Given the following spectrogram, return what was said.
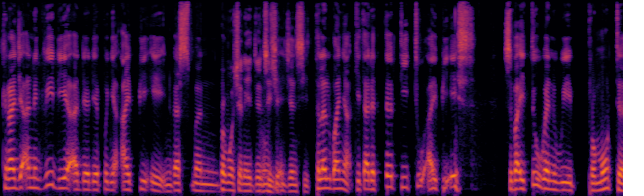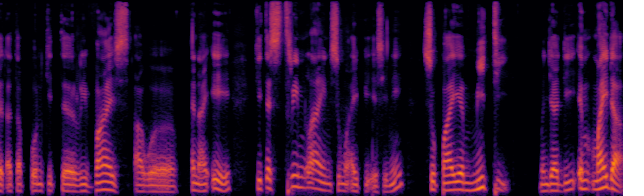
Kerajaan negeri dia ada dia punya IPA investment Promotion Agency. promotion agency. Terlalu banyak. Kita ada 32 IPAs. Sebab itu when we promoted ataupun kita revise our NIA, kita streamline semua IPAs ini supaya MITI menjadi eh, MIDA,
